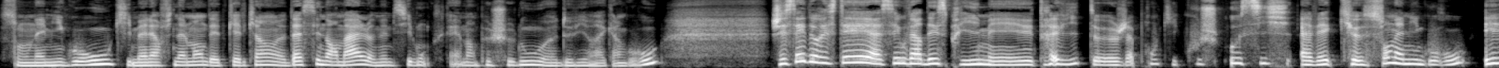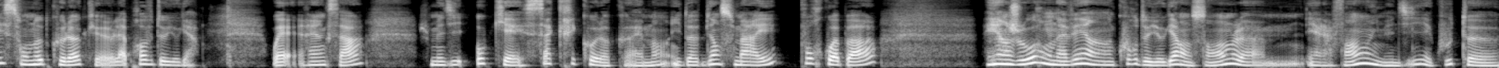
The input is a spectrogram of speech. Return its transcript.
son ami gourou qui m'a l'air finalement d'être quelqu'un d'assez normal, même si bon, c'est quand même un peu chelou de vivre avec un gourou. J'essaye de rester assez ouvert d'esprit, mais très vite, j'apprends qu'il couche aussi avec son ami gourou et son autre coloc, la prof de yoga. Ouais, rien que ça. Je me dis, ok, sacré coloc quand même, hein. ils doivent bien se marrer, pourquoi pas? Et un jour, on avait un cours de yoga ensemble, euh, et à la fin, il me dit, écoute, euh,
